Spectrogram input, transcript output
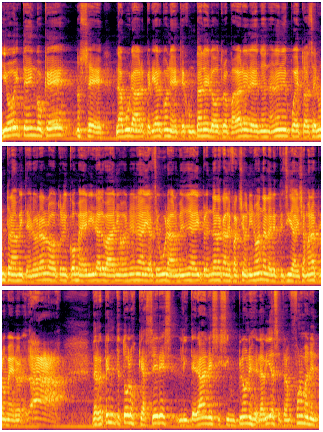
y hoy tengo que, no sé, laburar, pelear con este, juntar el otro, pagar el, el impuesto, hacer un trámite, lograr lo otro y comer, ir al baño y asegurarme y prender la calefacción y no anda la electricidad y llamar al plomero. ¡Ah! De repente todos los quehaceres literales y simplones de la vida se transforman en,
